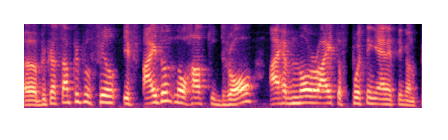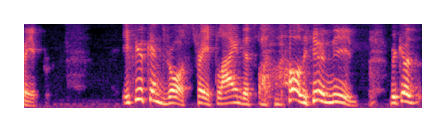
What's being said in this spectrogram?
uh, because some people feel if I don't know how to draw, I have no right of putting anything on paper if you can draw a straight line that's all you need. Because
